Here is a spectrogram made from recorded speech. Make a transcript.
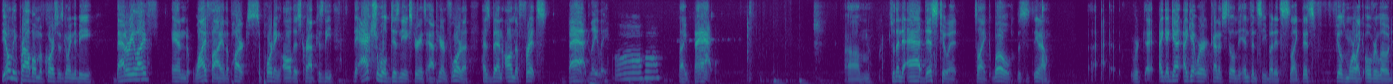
The only problem, of course, is going to be battery life and Wi-Fi in the parks supporting all this crap because the the actual Disney Experience app here in Florida has been on the fritz bad lately, Mm-hmm. like bad. Um, so then to add this to it, it's like, whoa, this is you know, I, we're I, I get I get we're kind of still in the infancy, but it's like this feels more like overload,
